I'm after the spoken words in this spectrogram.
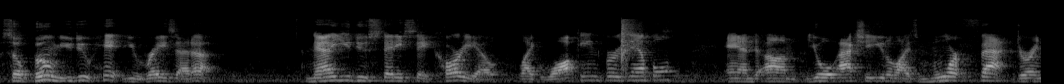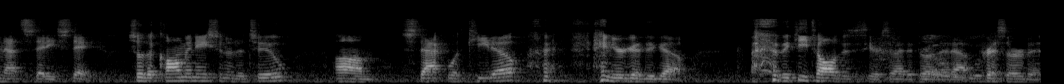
So, boom, you do HIIT, you raise that up. Now you do steady state cardio, like walking, for example, and um, you'll actually utilize more fat during that steady state. So the combination of the two, um, stacked with keto, and you're good to go. the ketologist is here, so I had to throw that out. Chris Irvin.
